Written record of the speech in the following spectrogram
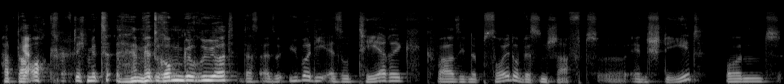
hat da Ja. auch kräftig mit, mit rumgerührt, dass also über die Esoterik quasi eine Pseudowissenschaft äh, entsteht. Und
